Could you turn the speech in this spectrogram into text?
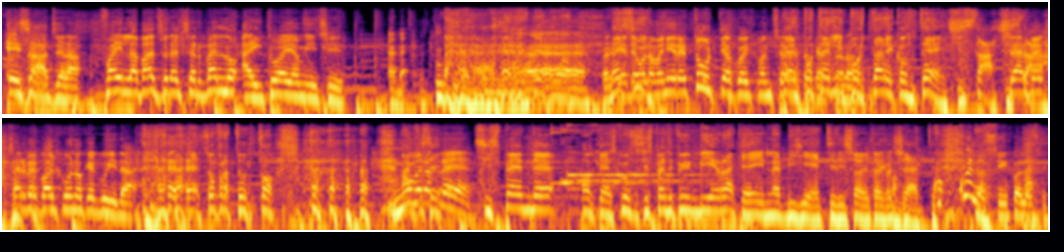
Esagera, fai il lavaggio del cervello ai tuoi amici. Eh beh, tutti devono Eh, perché Eh sì. devono venire tutti a quel concerto. Per poterli cazzarotti. portare con te, ci sta, ci Serve, sta. serve qualcuno che guida. Soprattutto Numero anche se tre. Si spende, ok, scusa, si spende più in birra che in biglietti di solito ai concerti. Quello sì, quello sì.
